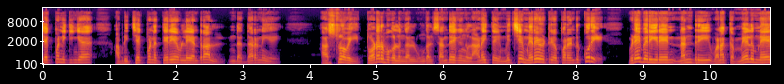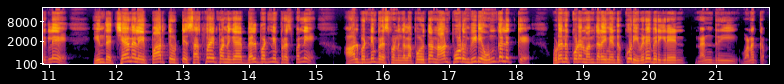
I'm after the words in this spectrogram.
செக் பண்ணிக்கிங்க. அப்படி செக் பண்ண தெரியவில்லை என்றால் இந்த தரணியை அஸ்ட்ரோவை தொடர்பு கொள்ளுங்கள். உங்கள் சந்தேகங்கள் அனைத்தையும் நிச்சயம் நிறைவேற்றி வைப்பார் என்று கூறி விடைபெறுகிறேன். நன்றி வணக்கம். மேலும் நேயர்களே இந்த சேனலை பார்த்துவிட்டு சப்ஸ்கிரைப் பண்ணுங்க பெல் பட்டனையும் பிரஸ் பண்ணி ஆல் பட்டனையும் பிரஸ் பண்ணுங்கள். அப்பொழுது தான் நான் போடும் வீடியோ உங்களுக்கு உடனுக்குடன் வந்தடையும் என்று கூறி விடைபெறுகிறேன். நன்றி வணக்கம்.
